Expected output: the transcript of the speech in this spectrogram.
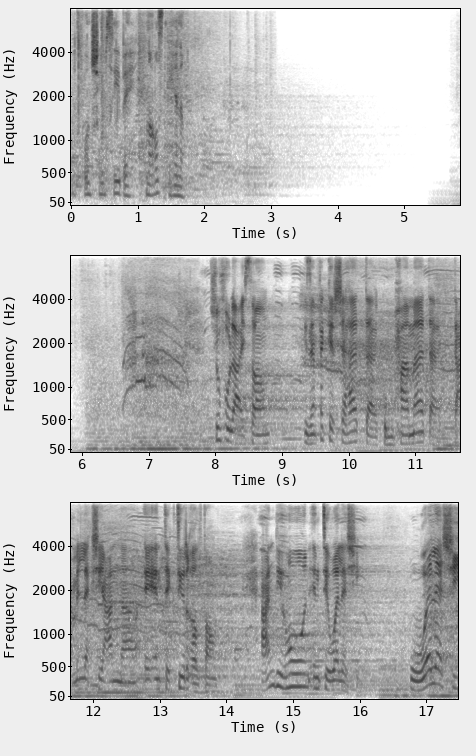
ما تكون شي مصيبة ناقصني هنا شوفوا لعصام إذا مفكر شهادتك ومحاماتك تعمل لك شي عنا إيه أنت كتير غلطان. عندي هون أنت ولا شي. ولا شي.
